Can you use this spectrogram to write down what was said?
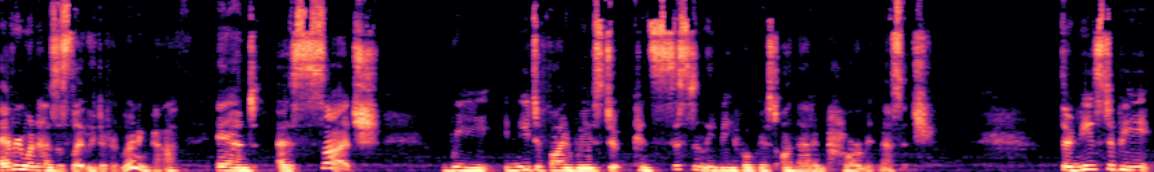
everyone has a slightly different learning path, and as such, we need to find ways to consistently be focused on that empowerment message. There needs to be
